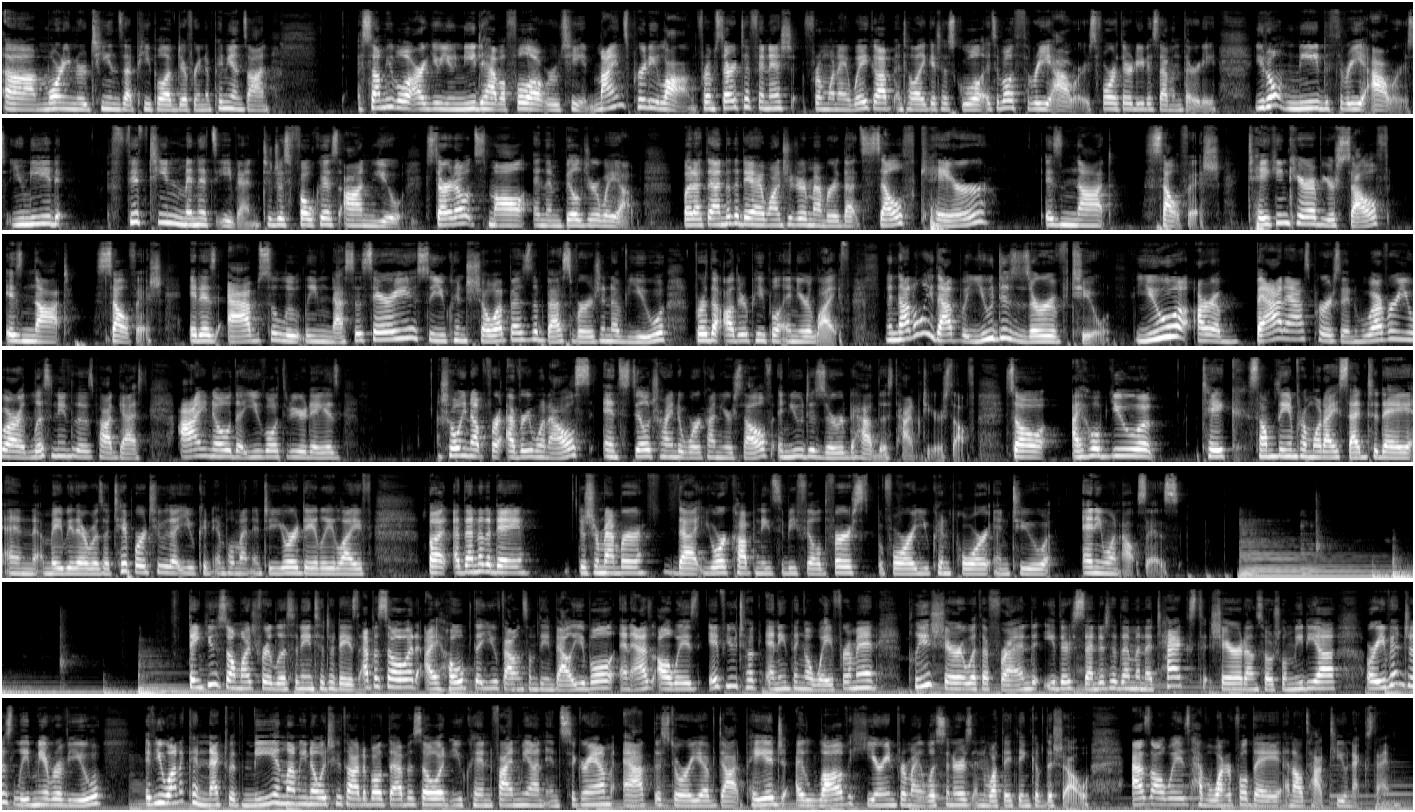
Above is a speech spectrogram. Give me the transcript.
um, morning routines that people have differing opinions on some people argue you need to have a full out routine. Mine's pretty long. From start to finish, from when I wake up until I get to school, it's about 3 hours, 4:30 to 7:30. You don't need 3 hours. You need 15 minutes even to just focus on you. Start out small and then build your way up. But at the end of the day, I want you to remember that self-care is not selfish. Taking care of yourself is not selfish. It is absolutely necessary so you can show up as the best version of you for the other people in your life. And not only that, but you deserve to. You are a badass person, whoever you are listening to this podcast. I know that you go through your days showing up for everyone else and still trying to work on yourself, and you deserve to have this time to yourself. So I hope you take something from what I said today, and maybe there was a tip or two that you can implement into your daily life. But at the end of the day, just remember that your cup needs to be filled first before you can pour into anyone else's. Thank you so much for listening to today's episode. I hope that you found something valuable. And as always, if you took anything away from it, please share it with a friend. Either send it to them in a text, share it on social media, or even just leave me a review. If you want to connect with me and let me know what you thought about the episode, you can find me on Instagram at the story of dot Paige. I love hearing from my listeners and what they think of the show. As always, have a wonderful day, and I'll talk to you next time.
